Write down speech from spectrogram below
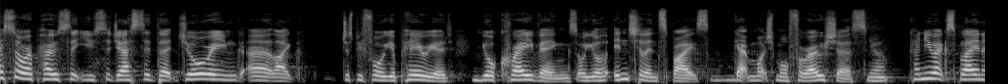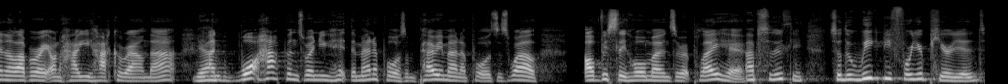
I saw a post that you suggested that during, uh, like, just before your period, Mm-hmm. your cravings or your insulin spikes get much more ferocious. Yeah. Can you explain and elaborate on how you hack around that? Yeah. And what happens when you hit the menopause and perimenopause as well? Obviously, hormones are at play here. Absolutely. So the week before your period,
